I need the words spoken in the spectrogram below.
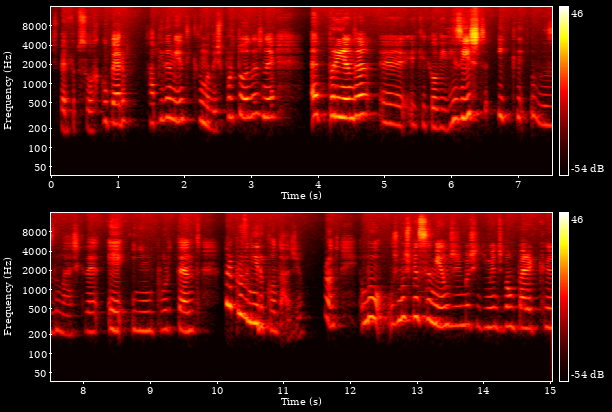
espero que a pessoa recupere rapidamente e que de uma vez por todas né, aprenda uh, que a Covid existe e que o uso de máscara é importante para prevenir o contágio. Pronto, os meus pensamentos e os meus sentimentos vão para que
